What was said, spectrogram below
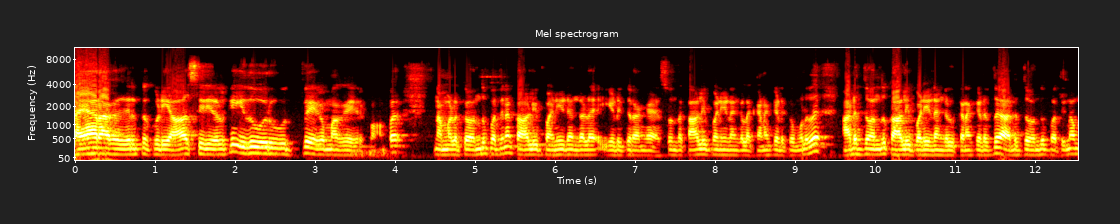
தயாராக இருக்கக்கூடிய ஆசிரியர்களுக்கு இது ஒரு உத்வேகமாக இருக்கும். அப்ப நம்மளுக்கு வந்து பார்த்தீங்கன்னா காலி பணியிடங்களை எடுக்கிறாங்க. ஸோ இந்த காலி பணியிடங்களை கணக்கெடுக்கும் பொழுது அடுத்து வந்து காலி பணியிடங்கள் கணக்கெடுத்து அடுத்து வந்து பார்த்திங்கன்னா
